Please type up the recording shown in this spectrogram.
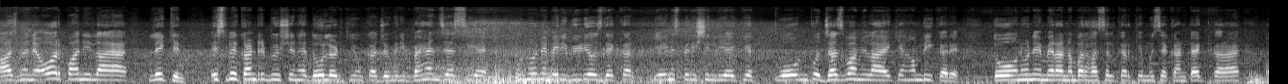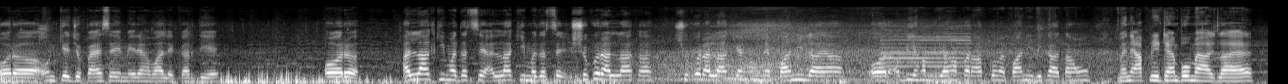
आज मैंने और पानी लाया है, लेकिन इसमें कंट्रीब्यूशन है दो लड़कियों का जो मेरी बहन जैसी है। उन्होंने मेरी वीडियोस देखकर ये इंस्पिरेशन लिया है कि वो उनको जज्बा मिला है कि हम भी करें। तो उन्होंने मेरा नंबर हासिल करके मुझसे कांटेक्ट करा है और उनके जो पैसे मेरे हवाले कर दिए। और, अल्लाह की मदद से, अल्लाह की मदद से शुक्र अल्लाह का, शुक्र अल्लाह के हमने पानी लाया। और अभी हम यहाँ पर आपको मैं पानी दिखाता हूँ। मैंने अपनी टेंपो में आज लाया है।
